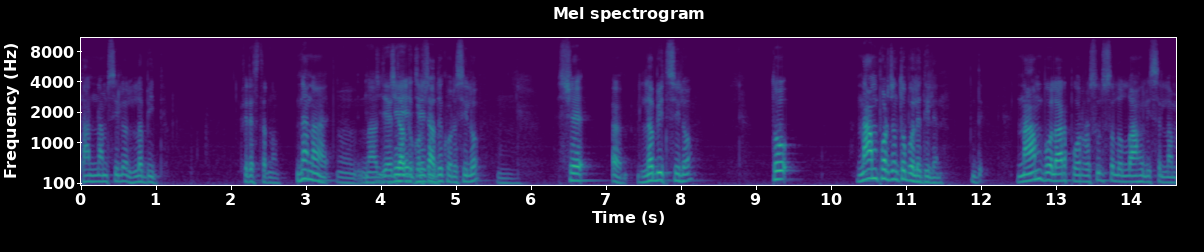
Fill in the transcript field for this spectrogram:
তার নাম ছিল লবিদ। ফেরেস্তার নাম। না না যে জাদু করছিল। সে লবিদ ছিল। তো নাম পর্যন্ত বলে দিলেন। নাম বলার পর রসুল সাল্লাহ আলি সাল্লাম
